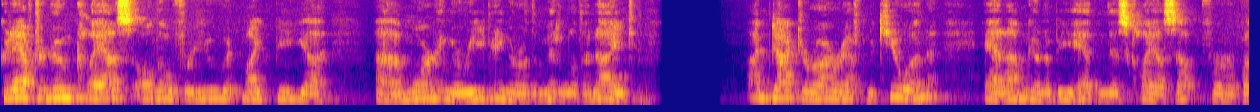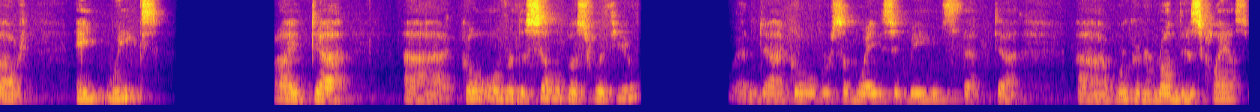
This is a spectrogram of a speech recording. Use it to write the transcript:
Good afternoon, class, although for you it might be uh, uh, morning or evening or the middle of the night. I'm Dr. R.F. McEwen, and I'm going to be heading this class up for about eight weeks. I'd uh, uh, go over the syllabus with you and uh, go over some ways and means that uh, we're going to run this class.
